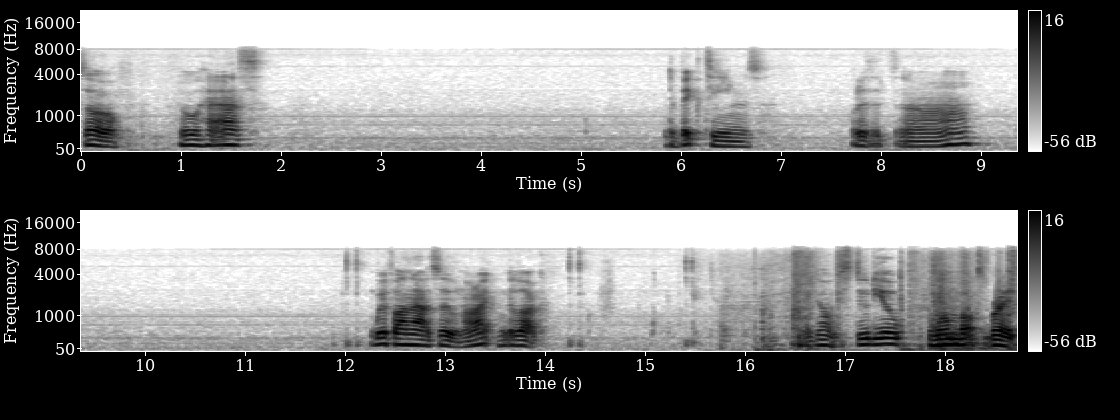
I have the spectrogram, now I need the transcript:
So, who has the big teams? What is it? Uh, we'll find out soon, alright? Good luck. Here we go. Studio one box break.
